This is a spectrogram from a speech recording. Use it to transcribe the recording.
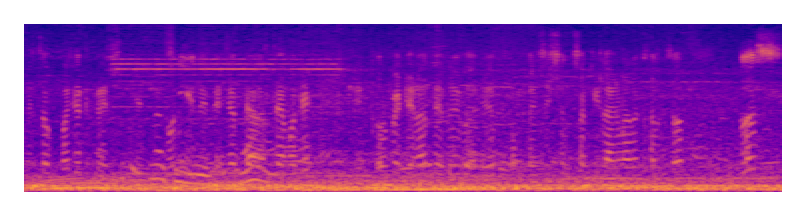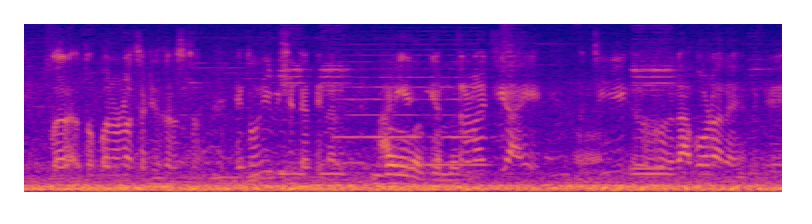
त्याचं बजेट करायचं दोन्ही येते त्याच्यात त्या रस्त्यामध्ये गव्हर्नमेंट येणार ते कॉम्पेन्सेशनसाठी लागणारा खर्च प्लस तो बनवण्यासाठीचा रस्ता हे दोन्ही विषय त्यात येणार आणि. यंत्रणा जी आहे जी राबवणार आहे म्हणजे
